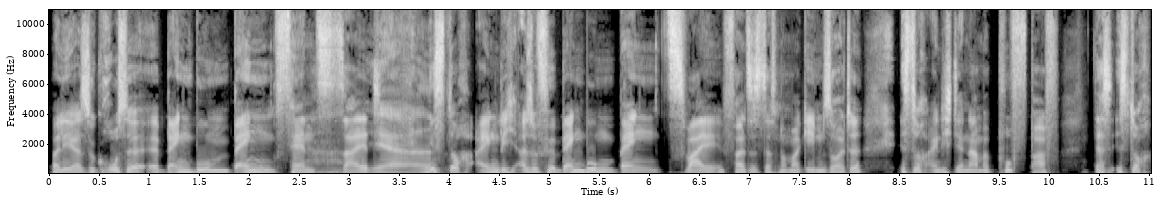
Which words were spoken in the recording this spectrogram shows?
weil ihr ja so große äh, Bang Boom Bang Fans seid. Ja. Ist doch eigentlich, also für Bang Boom Bang 2, falls es das nochmal geben sollte, ist doch eigentlich der Name Puff Puff, das ist doch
